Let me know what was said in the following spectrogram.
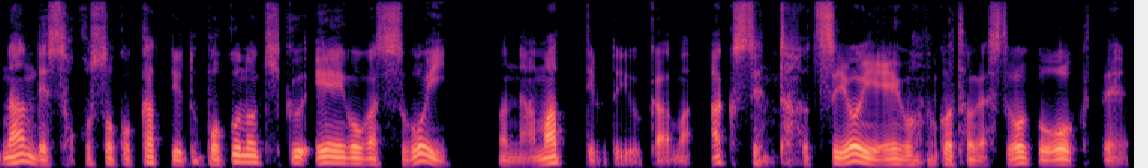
なんでそこそこかっていうと、僕の聞く英語がすごい、まあ、なまってるというか、まあ、アクセントの強い英語のことがすごく多くて、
